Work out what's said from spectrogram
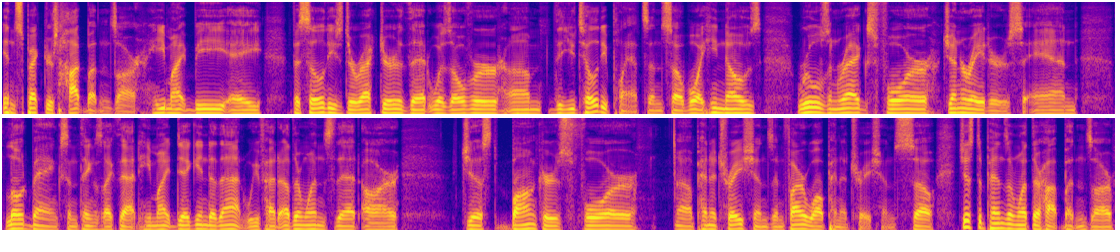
inspector's hot buttons are. He might be a facilities director that was over um, the utility plants. And so, boy, he knows rules and regs for generators and load banks and things like that. He might dig into that. We've had other ones that are just bonkers for uh, penetrations and firewall penetrations. So just depends on what their hot buttons are.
